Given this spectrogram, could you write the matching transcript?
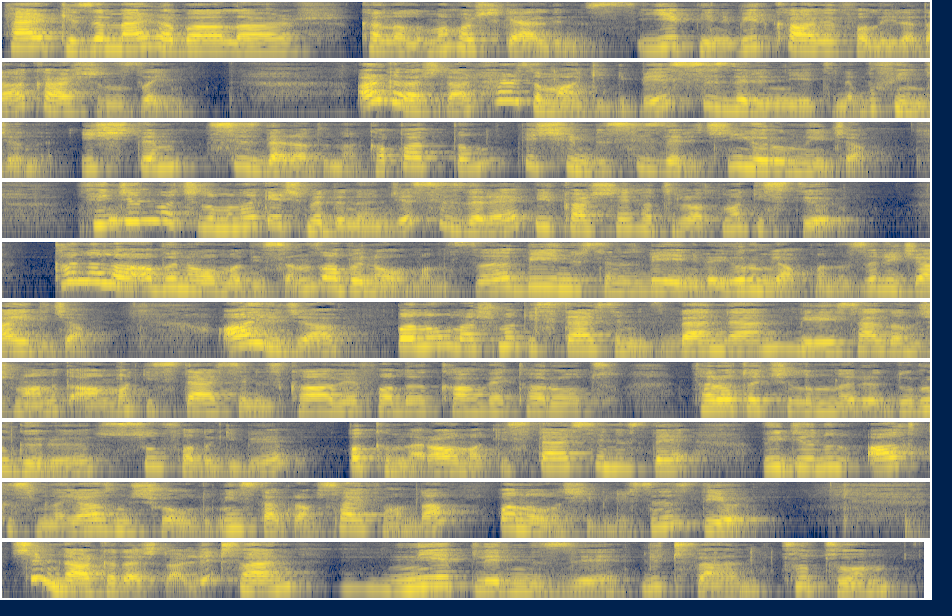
Herkese merhabalar. Kanalıma hoş geldiniz. Yepyeni bir kahve falıyla daha karşınızdayım. Arkadaşlar her zamanki gibi sizlerin niyetine bu fincanı içtim. Sizler adına kapattım ve şimdi sizler için yorumlayacağım. Fincanın açılımına geçmeden önce sizlere birkaç şey hatırlatmak istiyorum. Kanala abone olmadıysanız abone olmanızı, beğenirseniz beğeni ve yorum yapmanızı rica edeceğim. Ayrıca bana ulaşmak isterseniz, benden bireysel danışmanlık almak isterseniz kahve falı, kahve tarot, tarot açılımları, duru görü, su falı gibi bakımlar almak isterseniz de videonun alt kısmına yazmış olduğum Instagram sayfamdan bana ulaşabilirsiniz diyorum. Şimdi arkadaşlar lütfen niyetlerinizi lütfen tutun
